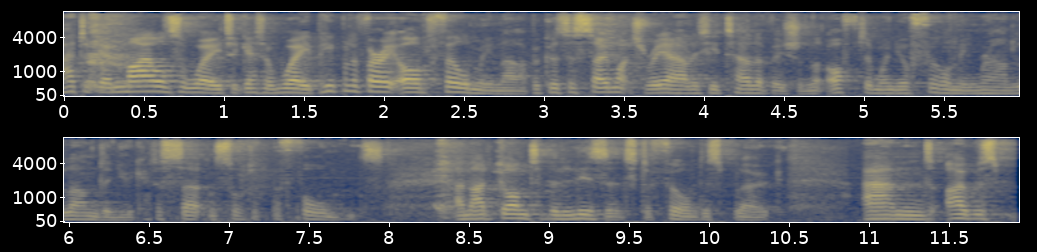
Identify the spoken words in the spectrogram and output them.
I had to go miles away to get away. People are very odd filming now because there's so much reality television that often when you're filming around London, you get a certain sort of performance. And I'd gone to the Lizards to film this bloke. And I was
